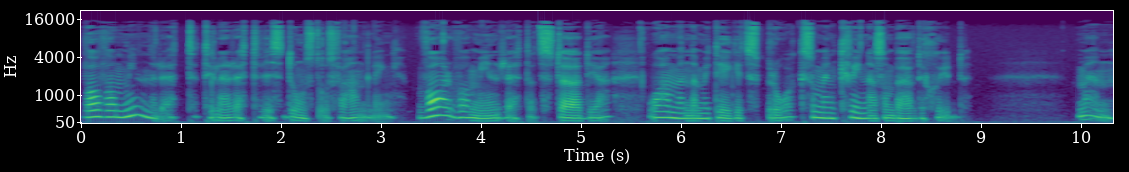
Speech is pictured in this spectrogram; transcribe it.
Vad var min rätt till en rättvis domstolsförhandling? Var var min rätt att stödja och använda mitt eget språk som en kvinna som behövde skydd? Men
